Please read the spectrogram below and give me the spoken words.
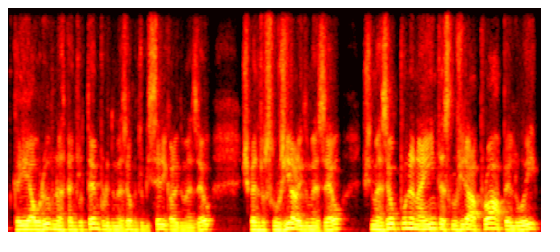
că ei au râvnă pentru templul lui Dumnezeu, pentru biserica lui Dumnezeu și pentru slujirea lui Dumnezeu și Dumnezeu pune înainte slujirea aproape lui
